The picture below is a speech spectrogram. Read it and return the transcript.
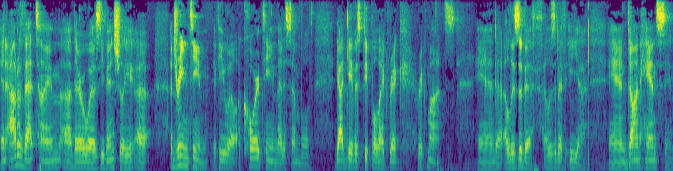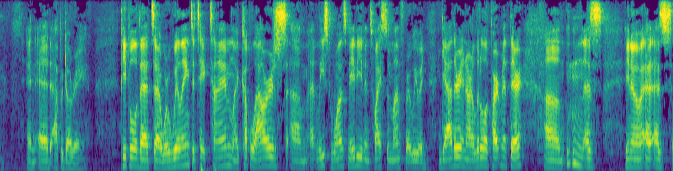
And out of that time, uh, there was eventually a, a, dream team, if you will, a core team that assembled. God gave us people like Rick, Rick Motz, and uh, Elizabeth, Elizabeth Iya, and Don Hanson, and Ed Apudore. People that uh, were willing to take time, like a couple hours, um, at least once, maybe even twice a month, where we would gather in our little apartment there um, as you know, as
